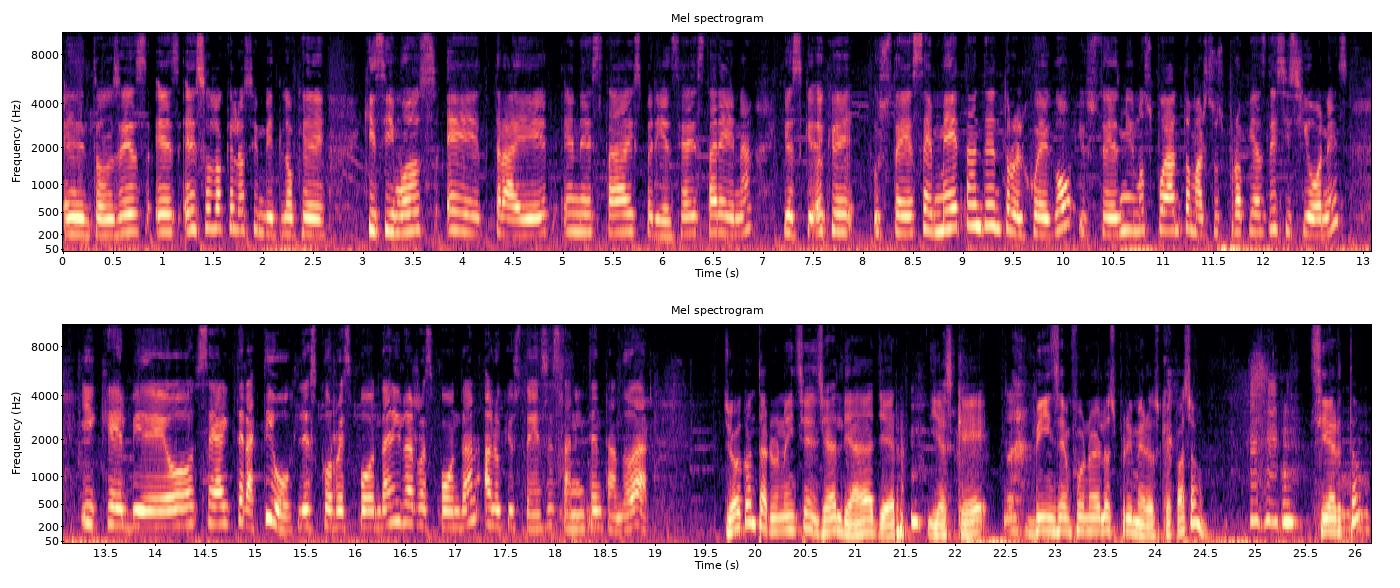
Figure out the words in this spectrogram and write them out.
Entonces, es, eso es lo que, los lo que quisimos eh, traer en esta experiencia de esta arena, y es que, que ustedes se metan dentro del juego y ustedes mismos puedan tomar sus propias decisiones y que el video sea interactivo, les correspondan y les respondan a lo que ustedes están intentando dar. Yo voy a contar una incidencia del día de ayer y es que Vincent fue uno de los primeros que pasó. ¿Cierto?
